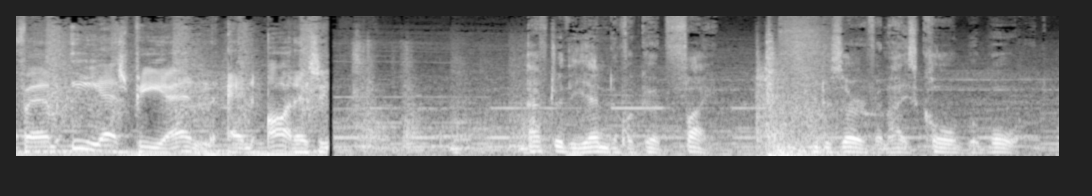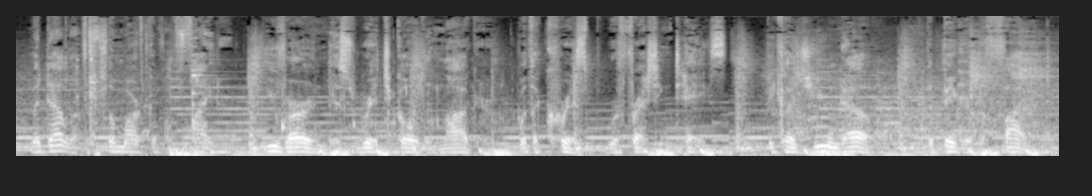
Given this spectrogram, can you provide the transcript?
FM, ESPN, and Audacy. After the end of a good fight, you deserve an ice cold reward. Modelo is the mark of a fighter. You've earned this rich golden lager with a crisp, refreshing taste. Because you know the bigger the fight, the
